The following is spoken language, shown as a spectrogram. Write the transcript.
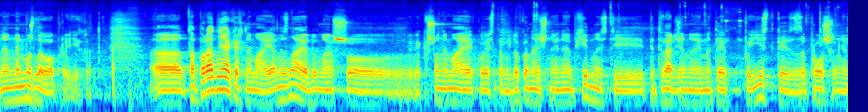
неможливо проїхати. Е, Та порад ніяких немає. Я не знаю. Я думаю, що якщо немає якоїсь там доконечної необхідності підтвердженої мети поїздки з запрошенням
